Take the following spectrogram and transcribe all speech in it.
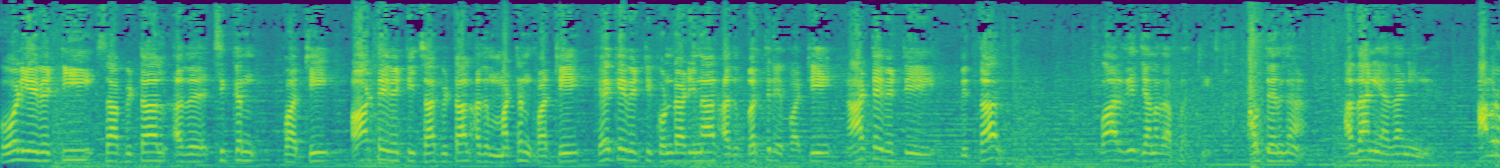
கோழியை வெட்டி சாப்பிட்டால் அது சிக்கன் பார்ட்டி ஆட்டை வெட்டி சாப்பிட்டால் அது மட்டன் பார்ட்டி கேக்கை வெட்டி கொண்டாடினால் அது பர்த்டே பார்ட்டி நாட்டை வெட்டி வித்தால் பாரதிய ஜனதா பார்ட்டி ஒருத்தருங்க அதானி அதானின்னு. அவர்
